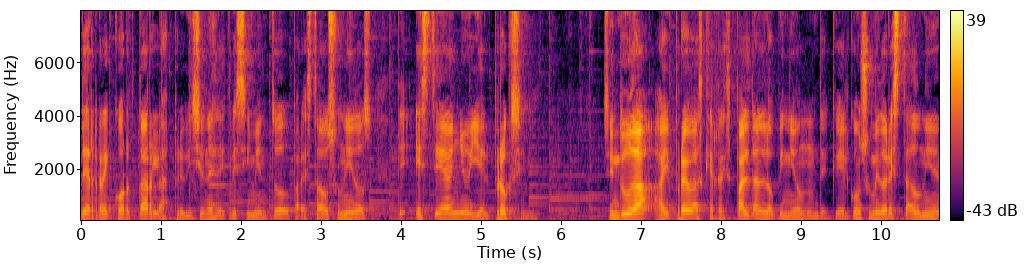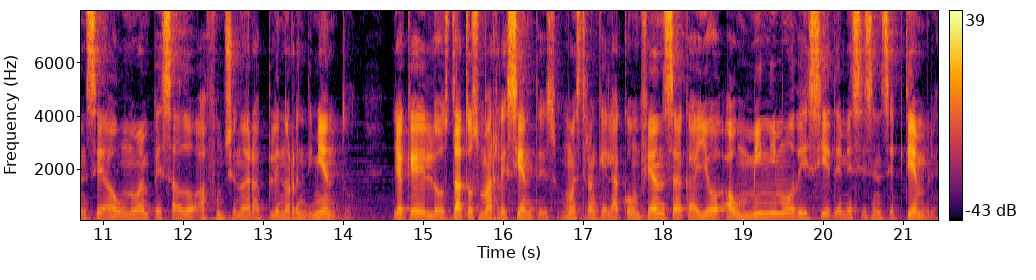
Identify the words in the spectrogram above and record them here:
de recortar las previsiones de crecimiento para Estados Unidos de este año y el próximo. Sin duda, hay pruebas que respaldan la opinión de que el consumidor estadounidense aún no ha empezado a funcionar a pleno rendimiento ya que los datos más recientes muestran que la confianza cayó a un mínimo de 7 meses en septiembre.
